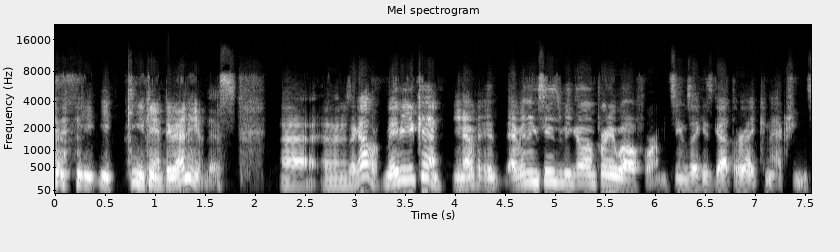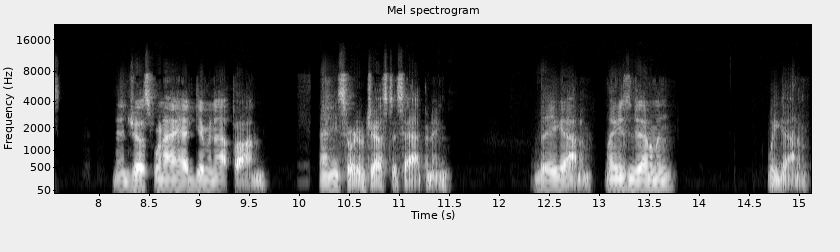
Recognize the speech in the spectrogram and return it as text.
you, you, you can't do any of this." Uh, and then I was like, "Oh, maybe you can." You know, it, everything seems to be going pretty well for him. It seems like he's got the right connections. And just when I had given up on any sort of justice happening, they got him, ladies and gentlemen. We got him.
